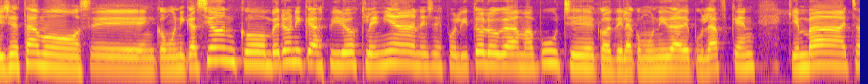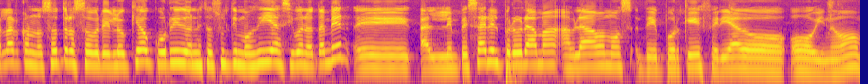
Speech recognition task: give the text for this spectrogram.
Y ya estamos eh, en comunicación con Verónica Aspiros Cleñán, ella es politóloga mapuche de la comunidad de Pulafken, quien va a charlar con nosotros sobre lo que ha ocurrido en estos últimos días. Y bueno, también eh, al empezar el programa hablábamos de por qué es feriado hoy, ¿no?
